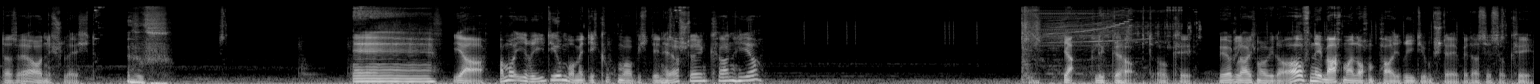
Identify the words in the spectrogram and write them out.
das wäre auch nicht schlecht. Uff. Äh, ja. Haben wir Iridium? Moment, ich gucke mal, ob ich den herstellen kann hier. Ja, Glück gehabt. Okay. Hör gleich mal wieder auf. Ne, mach mal noch ein paar Iridiumstäbe. Das ist okay.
